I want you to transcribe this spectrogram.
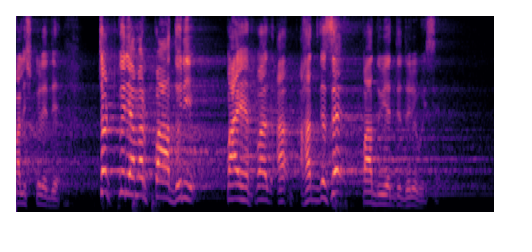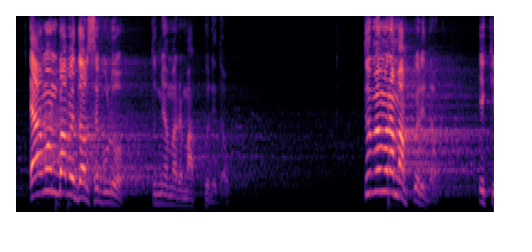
মালিশ করে দিয়ে চট করে আমার পা ধরি, পায়ে হাত গেছে, পা দুই হাত দিয়ে ধরে বইছে। এমনভাবে দর্শে বুড়ো, তুমি আমারে মাফ করে দাও। তুমি আমরা মাফ করে দাও। এ কি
